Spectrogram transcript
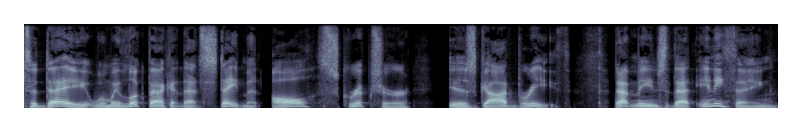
today, when we look back at that statement, all scripture is God breathed. That means that anything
